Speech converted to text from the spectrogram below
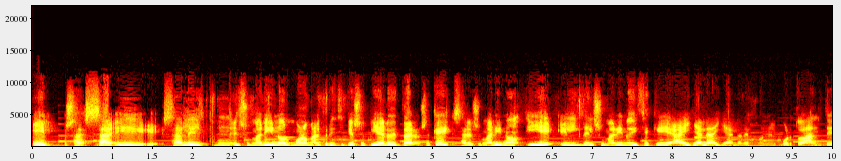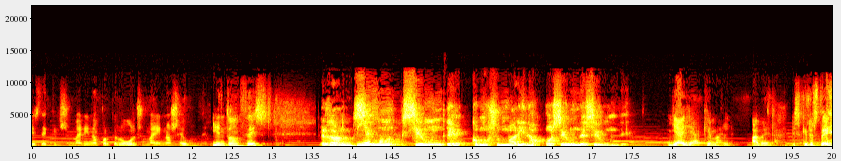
el- o sea, eh, sale el, el submarino, bueno, al principio se pierde, tal, no sé qué, sale el submarino y el del submarino dice que a ella la, ya la dejó en el puerto antes de que el submarino, porque luego el submarino se hunde. Y entonces, Perdón, ¿se, hunde como submarino o se hunde, se hunde? ya, ya, qué mal. A ver, es que lo estoy he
